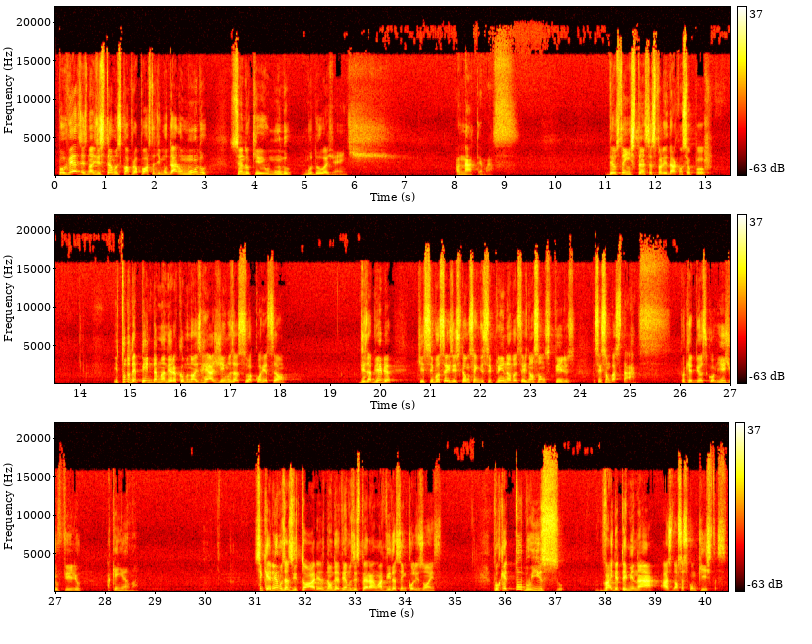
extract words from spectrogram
Por vezes nós estamos com a proposta de mudar o mundo, sendo que o mundo mudou a gente. Anátemas. Deus tem instâncias para lidar com seu povo. E tudo depende da maneira como nós reagimos à sua correção. Diz a Bíblia que se vocês estão sem disciplina, vocês não são filhos, vocês são bastardos. Porque Deus corrige o filho a quem ama. Se queremos as vitórias, não devemos esperar uma vida sem colisões. Porque tudo isso vai determinar as nossas conquistas.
